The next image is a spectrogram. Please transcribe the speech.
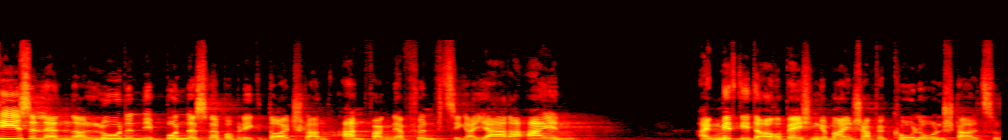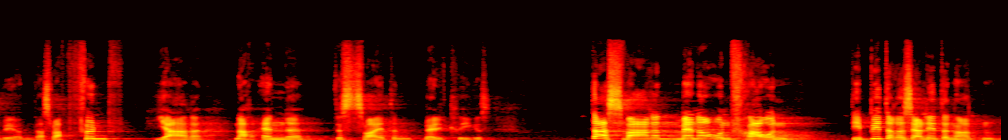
Diese Länder luden die Bundesrepublik Deutschland Anfang der 50er Jahre ein, ein Mitglied der Europäischen Gemeinschaft für Kohle und Stahl zu werden. Das war fünf Jahre nach Ende des Zweiten Weltkrieges. Das waren Männer und Frauen, die Bitteres erlitten hatten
